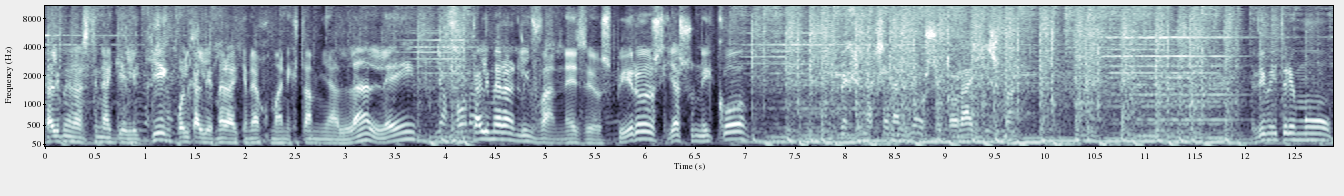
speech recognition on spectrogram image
Καλημέρα στην Αγγελική. Πολύ καλή μέρα και να έχουμε ανοιχτά μυαλά, λέει. Καλημέρα Λιβανέζε ο Σπύρος. Γεια σου Νίκο. Μέχρι να ξανανιώσω το ράγισμα Δημήτρη μου,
